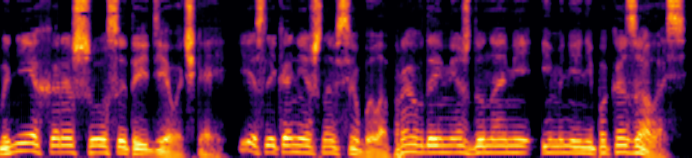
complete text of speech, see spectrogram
Мне хорошо с этой девочкой, если, конечно, все было правдой между нами и мне не показалось.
